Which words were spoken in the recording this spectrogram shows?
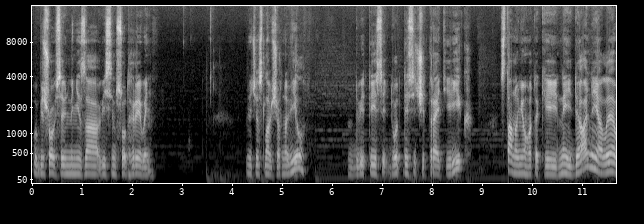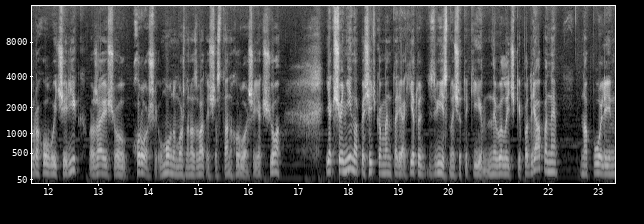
Обійшовся він мені за 800 гривень. В'ячеслав Чорновіл. 2000, 2003 рік. Стан у нього такий не ідеальний, але враховуючи рік, вважаю, що хороший. Умовно можна назвати, що стан хороший. Якщо, якщо ні, напишіть в коментарях. Є тут, звісно, що такі невеличкі подряпини на полі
